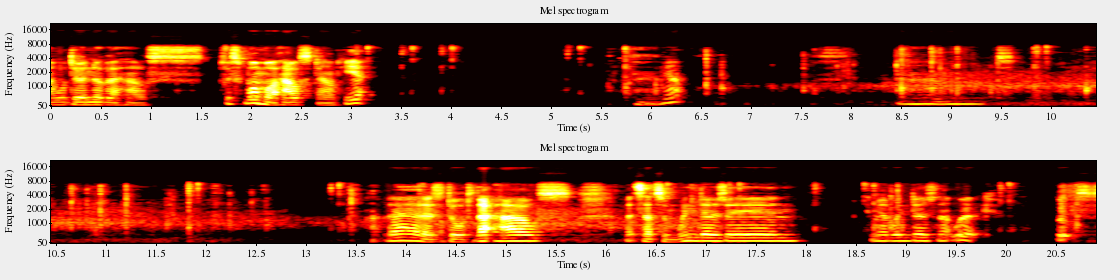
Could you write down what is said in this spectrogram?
Uh, we'll do another house. Just one more house down here. And there, there's a door to that house. Let's add some windows in. Can we add windows? Does that work? Oops.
